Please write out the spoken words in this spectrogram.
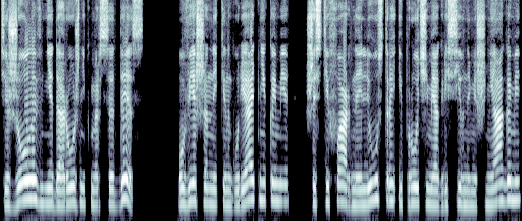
Тяжелый внедорожник «Мерседес», увешанный кенгурятниками, шестифарной люстрой и прочими агрессивными шнягами,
